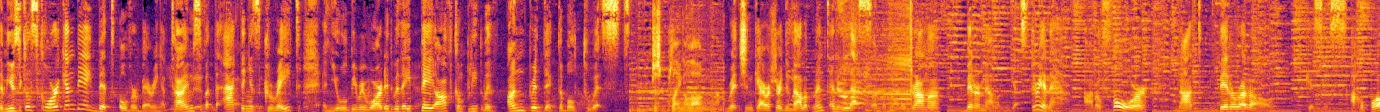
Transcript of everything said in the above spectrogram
The musical score can be a bit overbearing at times, but the acting is great, and you will be rewarded with a payoff complete with unpredictable twists. Just playing along. Rich in character development and less on the melodrama, Bitter Melon gets 3.5 out of 4. Not bitter at all. Kisses. Ako po,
